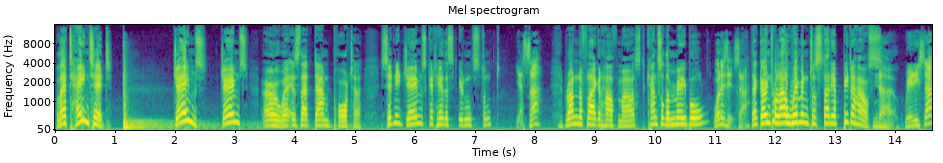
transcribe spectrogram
Well, they're tainted! James! James! Oh, where is that damned porter? Sydney James, get here this instant. Yes, sir. Run the flag at half mast. Cancel the Mayball. What is it, sir? They're going to allow women to study at Peterhouse. No. Really, sir?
